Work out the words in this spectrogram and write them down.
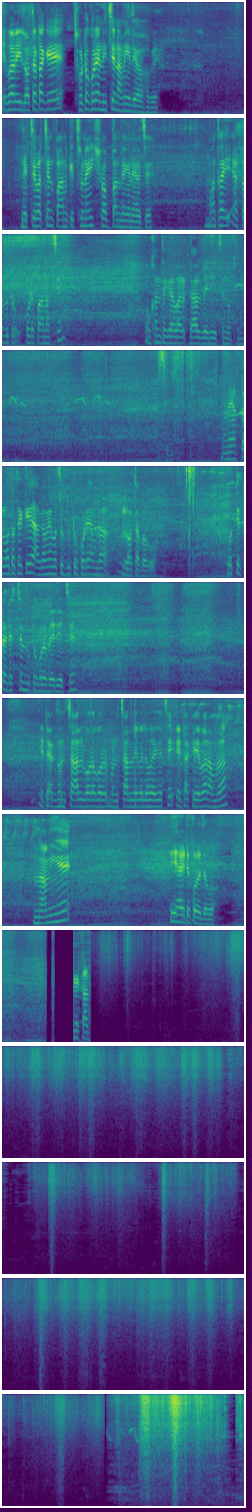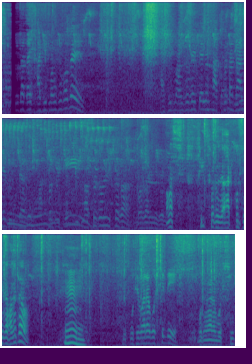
এবার এই লতাটাকে ছোট করে নিচে নামিয়ে দেওয়া হবে। দেখতে পাচ্ছেন, পান কিচ্ছু নেই, সব পান ভেঙে নেওয়া হয়েছে। মাথায় একটা দুটো করে পান আছে। ওখান থেকে আবার ডাল বেরিয়েছে নতুন। মানে একটা লতা থেকে আগামী বছর দুটো করে আমরা লতা পাবো। প্রত্যেকটাই দেখছেন, দুটো করে বেরিয়েছে। এটা একদম চাল বরাবর মানে চাল লেভেলে হয়ে গেছে। এটাকে এবার আমরা নামিয়ে এই হাইটে করে দেবো। কাট আমার শীত ছোট আট ফুট ছিল হবে তো? হুম। পুঁটি মারা বসছি দি। পুঁটি মারা বসছি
